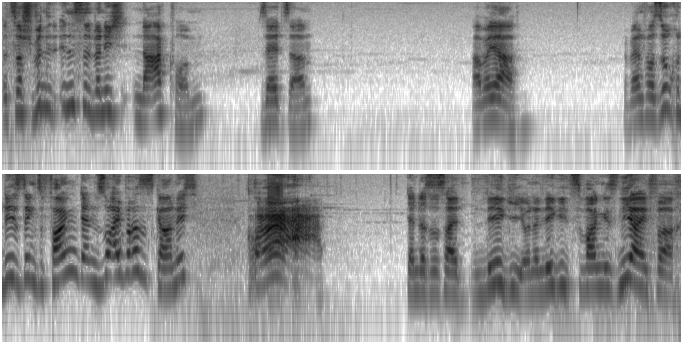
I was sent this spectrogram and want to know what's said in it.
Es verschwindet instant, wenn ich nahe komme. Seltsam. Aber ja, wir werden versuchen, dieses Ding zu fangen, denn so einfach ist es gar nicht. Denn das ist halt ein Legi und ein Legi zu fangen ist nie einfach.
